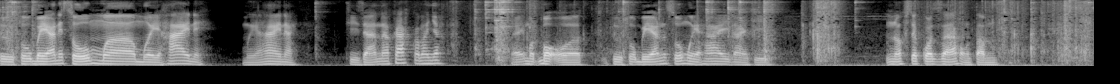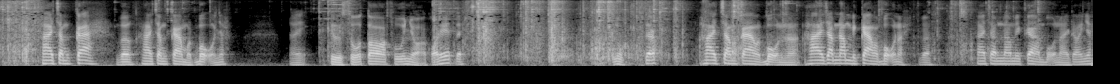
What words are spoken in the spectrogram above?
từ số bé đến số 12 này 12 này, thì giá nó khác các bác nhé đấy, một bộ ờ, từ số bé đến số 12 này thì nó sẽ có giá khoảng tầm 200k vâng 200k một bộ nhá. Đấy, từ số to, số nhỏ có hết đây. Lục sẽ 200k một bộ 250k một bộ này. Vâng 250k một bộ này các bác nhé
